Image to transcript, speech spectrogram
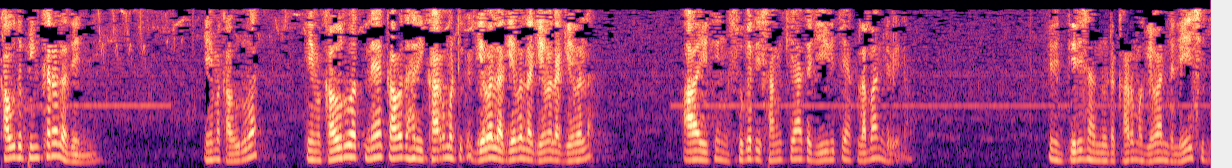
කවුද පින් කරලා දෙන්නේ? එහෙම කවුරුවත් එහෙම කවුරුවත් නැහැ කවදා හරි කර්ම ටික ගෙවලා ගෙවලා ගෙවලා ගෙවලා ආයෙකින් සුගති සංඛ්‍යාත ජීවිතයක් ලබන්න වෙනවා. ඉතින් තිරිසන් වලට කර්ම ගෙවන්න ලේසිද?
